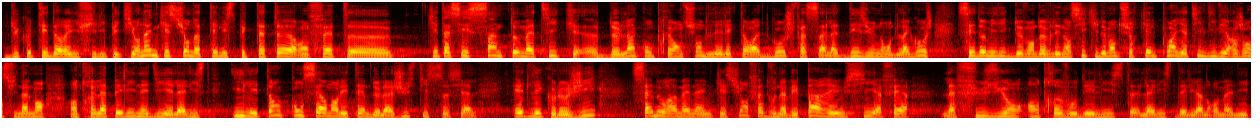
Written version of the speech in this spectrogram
Du côté d'Aurélie Filippetti, on a une question d'un téléspectateur, en fait. Euh, qui est assez symptomatique euh, de l'incompréhension de l'électorat de gauche face à la désunion de la gauche. C'est Dominique de Vandeuve-Lénancy qui demande sur quel point y a-t-il divergence finalement entre l'appel inédit et la liste Il est temps concernant les thèmes de la justice sociale et de l'écologie. Ça nous ramène à une question. En fait, vous n'avez pas réussi à faire la fusion entre vos deux listes, la liste d'Eliane Romani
